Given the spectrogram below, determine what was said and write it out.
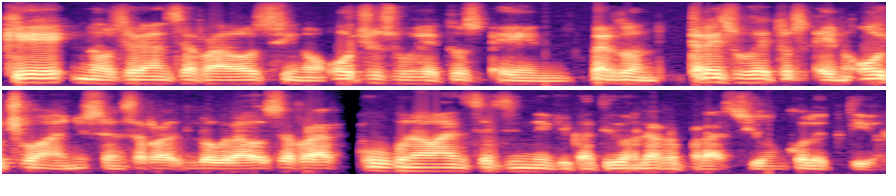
que no se habían cerrado, sino ocho sujetos en, perdón, tres sujetos en ocho años se han logrado cerrar. un avance significativo en la reparación colectiva.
